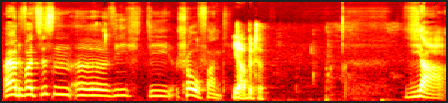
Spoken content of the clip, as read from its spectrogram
Ah ja, du wolltest wissen, äh, wie ich die Show fand. Ja, bitte. Ja.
